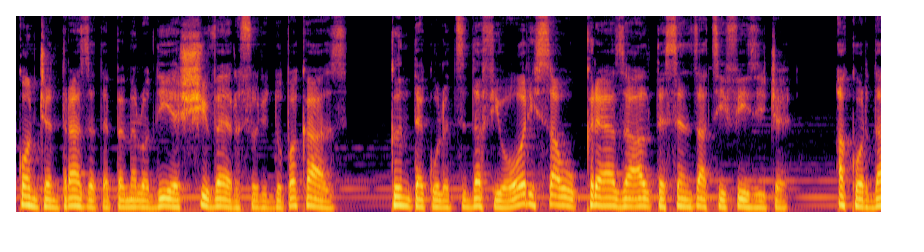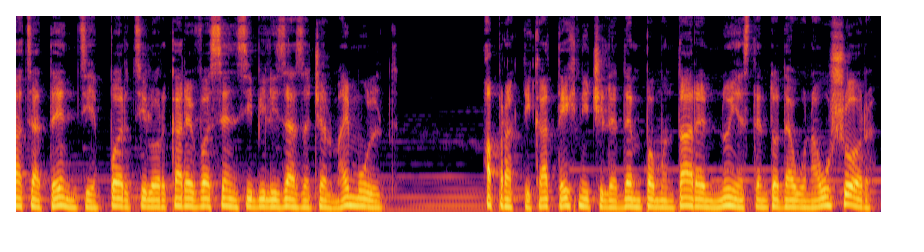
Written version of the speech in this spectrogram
Concentrează-te pe melodie și versuri după caz. Cântecul îți dă fiori sau creează alte senzații fizice. Acordați atenție părților care vă sensibilizează cel mai mult. A practica tehnicile de împământare nu este întotdeauna ușor,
